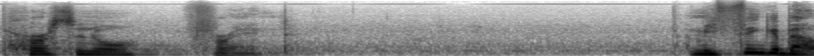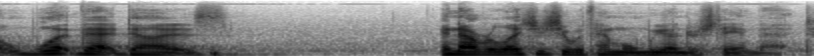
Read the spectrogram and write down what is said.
personal friend. I mean, think about what that does in our relationship with Him when we understand that.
